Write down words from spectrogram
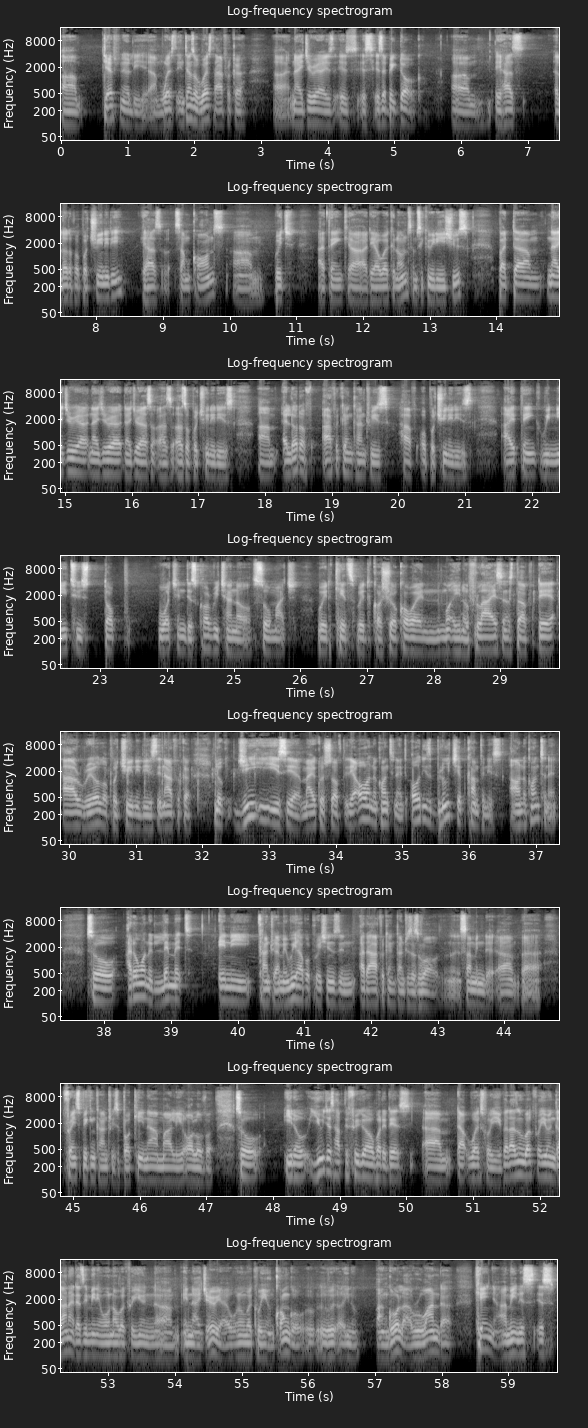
Um, definitely, um, West in terms of West Africa, uh, Nigeria is, is is is a big dog. Um, it has a lot of opportunity. It has some cons, um, which I think uh, they are working on some security issues. But um, Nigeria, Nigeria, Nigeria has, has, has opportunities. Um, a lot of African countries have opportunities. I think we need to stop watching Discovery Channel so much with kids with kwashiorkor and you know flies and stuff. There are real opportunities in Africa. Look, GE is here, Microsoft. They're all on the continent. All these blue chip companies are on the continent. So I don't want to limit any country. I mean, we have operations in other African countries as well. Some in the um, uh, French-speaking countries, Burkina, Mali, all over. So you know, you just have to figure out what it is um, that works for you. If it doesn't work for you in Ghana, it doesn't mean it will not work for you in um, in Nigeria. It will not work for you in Congo. uh, uh, you know, Angola, Rwanda, Kenya. I mean, it's it's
